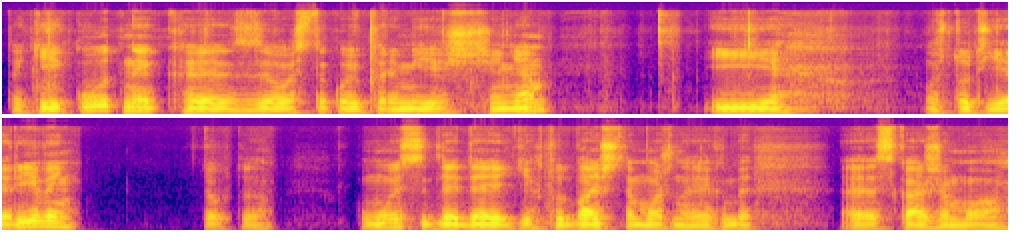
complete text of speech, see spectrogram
такий кутник е, з ось такою переміщенням. І ось тут є рівень. Тобто, комусь для деяких тут, бачите, можна, якби, е, скажімо,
